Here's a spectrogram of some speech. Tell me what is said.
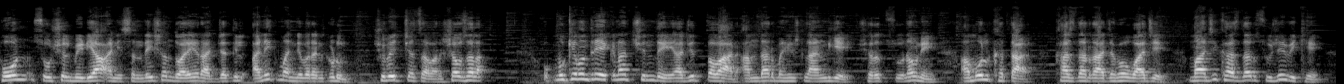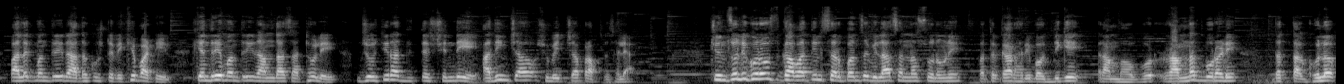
फोन सोशल मीडिया आणि संदेशांद्वारे राज्यातील अनेक मान्यवरांकडून शुभेच्छाचा वर्षाव झाला. उपमुख्यमंत्री एकनाथ शिंदे अजित पवार आमदार महेश लांडगे शरद सोनवणे अमोल खताळ खासदार राजाभाऊ वाजे माजी खासदार सुजय विखे पालकमंत्री राधाकृष्ण विखे पाटील केंद्रीय मंत्री रामदास आठवले ज्योतिरादित्य शिंदे आदींच्या शुभेच्छा प्राप्त झाल्या. चिंचोली गुरव गावातील सरपंच विलासांना सोनवणे पत्रकार हरिभाऊ दिगे रामभाऊ बोर- रामनाथ बोराडे दत्ता घोलप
